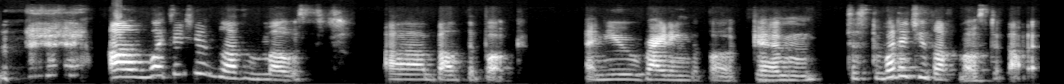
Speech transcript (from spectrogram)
So um, what did you love most uh, about the book and you writing the book and just what did you love most about it?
